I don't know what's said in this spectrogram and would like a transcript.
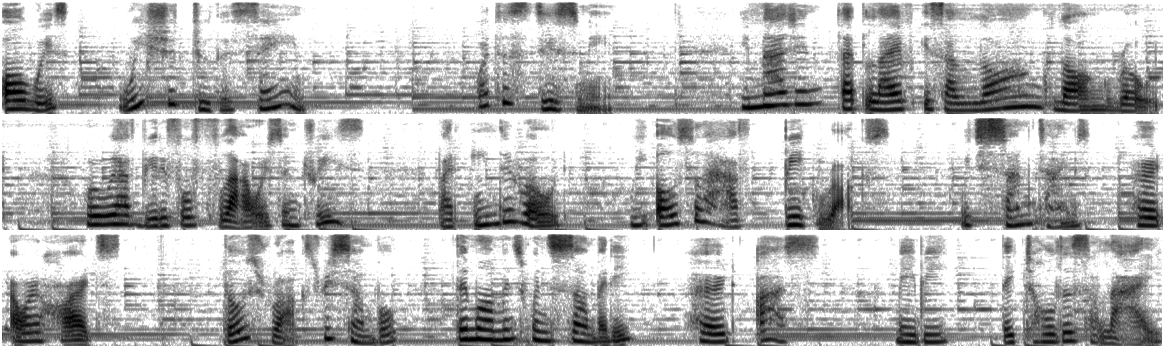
always, we should do the same. What does this mean? Imagine that life is a long, long road where we have beautiful flowers and trees, but in the road, we also have big rocks, which sometimes hurt our hearts. Those rocks resemble the moments when somebody hurt us. Maybe they told us a lie,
